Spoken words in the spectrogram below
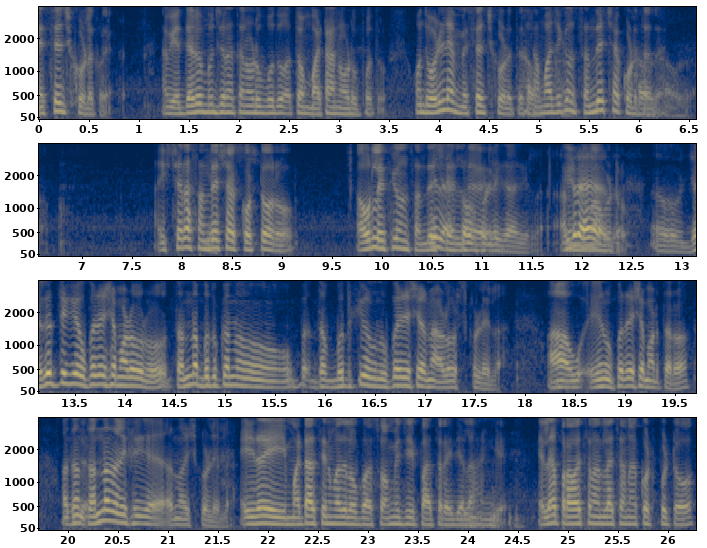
ಮೆಸೇಜ್ ಕೊಡುತ್ತೆ. ನಾವು ಎದ್ದೇಳು ಅಂತ ನೋಡ್ಬೋದು ಅಥವಾ ಮಠ ನೋಡ್ಬೋದು. ಒಂದು ಒಳ್ಳೆ ಮೆಸೇಜ್ ಕೊಡುತ್ತೆ. ಸಮಾಜಕ್ಕೆ ಒಂದು ಸಂದೇಶ ಕೊಡ್ತದೆ. ಇಷ್ಟೆಲ್ಲ ಸಂದೇಶ ಕೊಟ್ಟವರು ಅವ್ರ ಲೈಫ್ಗೆ ಒಂದು ಸಂದೇಶ ಕೊಡ್ಲಿಕ್ಕಾಗಿಲ್ಲ ಅಂದರೆ ಜಗತ್ತಿಗೆ ಉಪದೇಶ ಮಾಡೋರು ತನ್ನ ಬದುಕನ್ನು ಬದುಕಿಗೆ ಒಂದು ಉಪದೇಶವನ್ನು ಅಳವಡಿಸ್ಕೊಳ್ಳಿಲ್ಲ. ಆ ಏನು ಉಪದೇಶ ಮಾಡ್ತಾರೋ ಅದನ್ನು ತನ್ನ ಲೈಫಿಗೆ ಅನ್ವಯಿಸ್ಕೊಳ್ಳಿಲ್ಲ. ಇದೇ ಈ ಮಠ ಸಿನಿಮಾದಲ್ಲಿ ಒಬ್ಬ ಸ್ವಾಮೀಜಿ ಪಾತ್ರ ಇದೆಯಲ್ಲ ಹಂಗೆ. ಎಲ್ಲ ಪ್ರವಚನ ಎಲ್ಲ ಚೆನ್ನಾಗಿ ಕೊಟ್ಬಿಟ್ಟು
